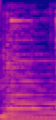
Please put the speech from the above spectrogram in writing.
Aê,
